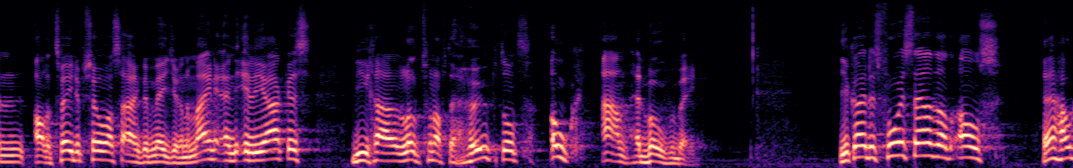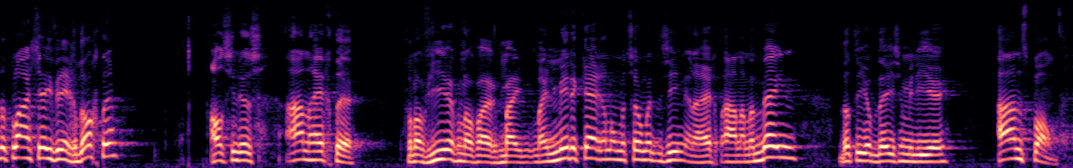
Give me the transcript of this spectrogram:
Um, alle twee de psoas, eigenlijk de major en de minor. En de iliacus die gaat, loopt vanaf de heup tot ook aan het bovenbeen. Je kan je dus voorstellen dat als, hè, hou dat plaatje even in gedachten. Als je dus aanhechtte vanaf hier, vanaf eigenlijk mijn, mijn middenkern om het zo maar te zien. En hij hecht aan aan mijn been. Dat hij op deze manier aanspant.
